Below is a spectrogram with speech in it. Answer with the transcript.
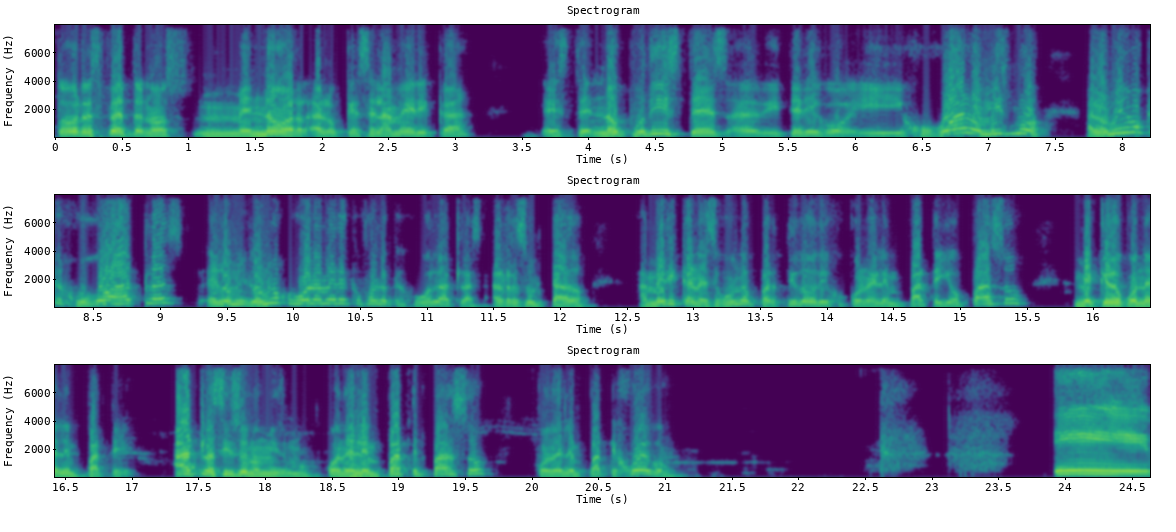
todo respeto, ¿no? menor a lo que es el América, este, no pudiste, eh, y te digo, y jugó a lo mismo, a lo mismo que jugó Atlas, lo, mismo que jugó el América fue lo que jugó el Atlas, al resultado. América en el segundo partido dijo con el empate yo paso, me quedo con el empate. Atlas hizo lo mismo, con el empate paso, con el empate juego. Y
